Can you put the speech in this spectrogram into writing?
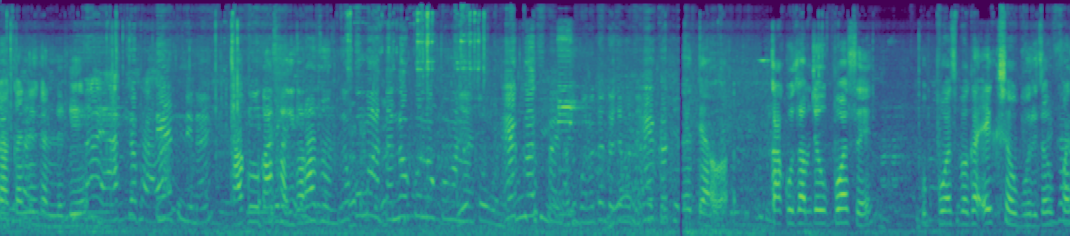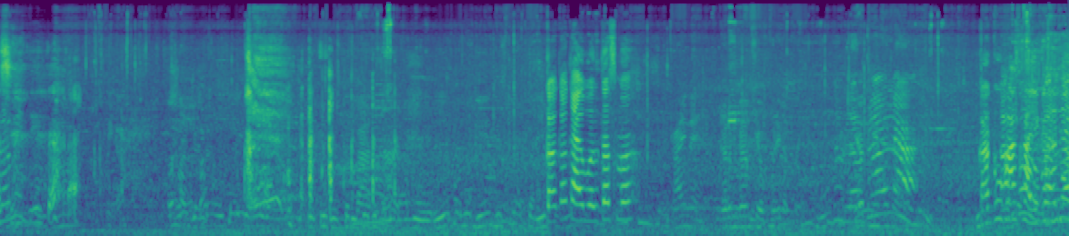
काकाने काढलेली काकू काय खाली करा अजून? द्यावं काकूचा आमचे उपवास आहे. उपवास बघा एक शेवपुरीचा उपवास आहे. काका काय बोलतास मग? काकू काय खाली करा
